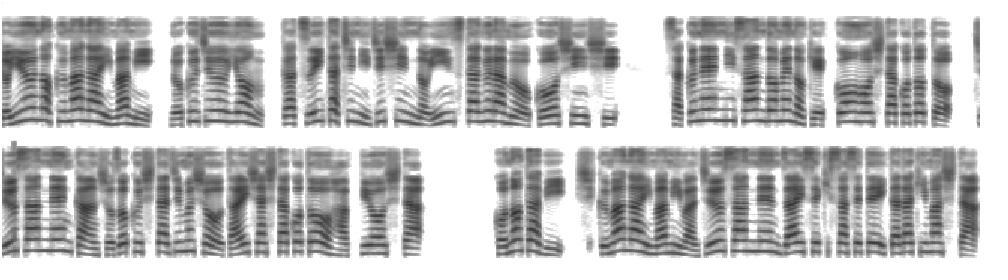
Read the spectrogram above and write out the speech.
女優の熊谷真美、64が1日に自身のインスタグラムを更新し、昨年に3度目の結婚をしたことと、13年間所属した事務所を退社したことを発表した。この度、熊谷真美は13年在籍させていただきました。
